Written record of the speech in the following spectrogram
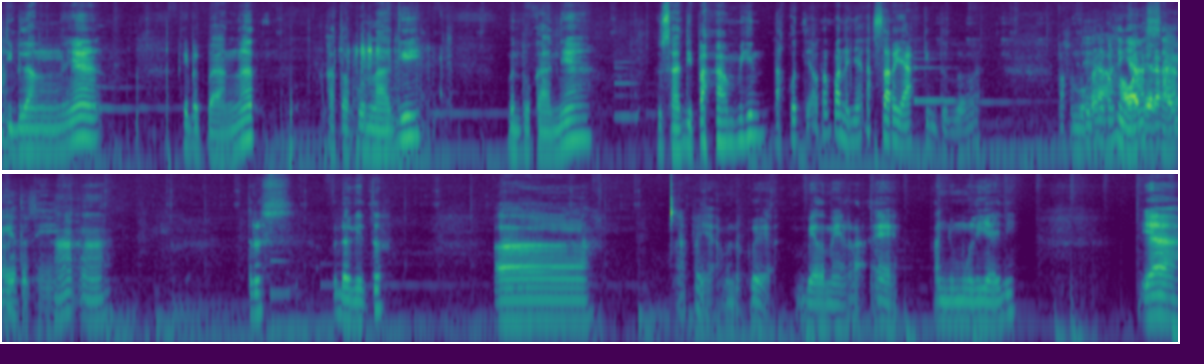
dibilangnya ribet banget ataupun lagi bentukannya susah dipahamin takutnya orang pada nyasar yakin tuh gue mah pas pembukaannya Iya, pasti nyasar kayak gitu sih. Heeh. Terus udah gitu eh apa ya menurut gue ya bel merah eh Tanjung Mulia ini ya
